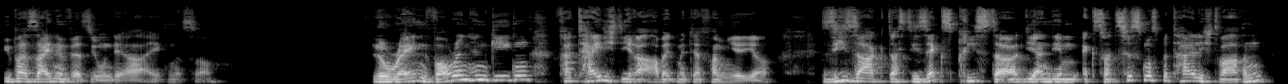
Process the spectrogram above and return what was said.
über seine Version der Ereignisse. Lorraine Warren hingegen verteidigt ihre Arbeit mit der Familie. Sie sagt, dass die sechs Priester, die an dem Exorzismus beteiligt waren,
